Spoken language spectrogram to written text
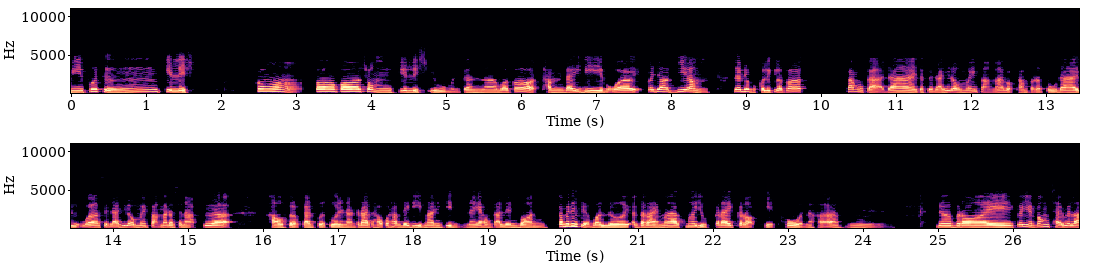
มีพูดถึงกิลิชก็ก็ก็ชมกิลิชอยู่เหมือนกันนะ ว่าก็ทำได้ดีบอกว่าก็ยอดเยี่ยม เล่นด้วยบุคลิกแล้วก็สร้างโอกาสได้ แต่เสียดายที่เราไม่สามารถแบบทำประตูได้ หรือว่าเสียดายที่เราไม่สามารถชนะเพื่อเขาสำหรับการเปิดตัวในนัดแรกแต่เขาก็ทำได้ดีมากจริงๆในแง่ของการเล่นบอลก็ไม่ได้เสียบอลเลย อันตรายมากเมื่ออยู่ใกล้กรอบเขตโทษนะคะ อืม เดอร์บรอยก็ยังต้องใช้เวลา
